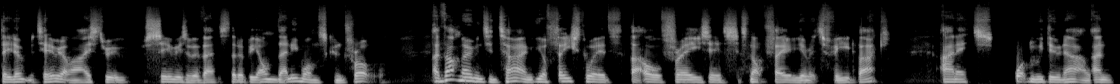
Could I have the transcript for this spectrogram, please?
they don't materialize through a series of events that are beyond anyone's control. At that moment in time, you're faced with that old phrase it's, it's not failure, it's feedback. And it's what do we do now? And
